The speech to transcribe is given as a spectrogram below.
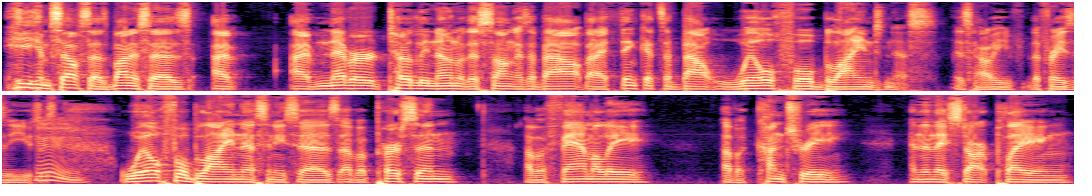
he himself says, Bono says, I've, I've never totally known what this song is about, but I think it's about willful blindness is how he, the phrase he uses. Willful blindness. And he says of a person, of a family, of a country. And then they start playing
